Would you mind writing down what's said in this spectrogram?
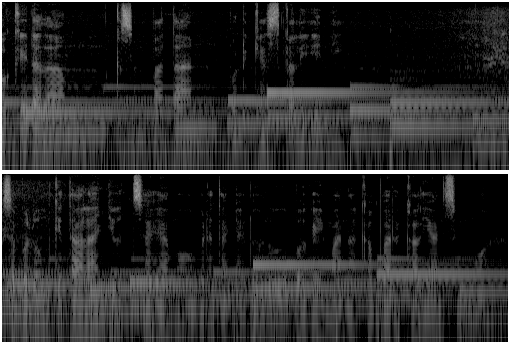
Oke, dalam kesempatan podcast kali ini, sebelum kita lanjut, saya mau bertanya dulu bagaimana kabar kalian semua.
